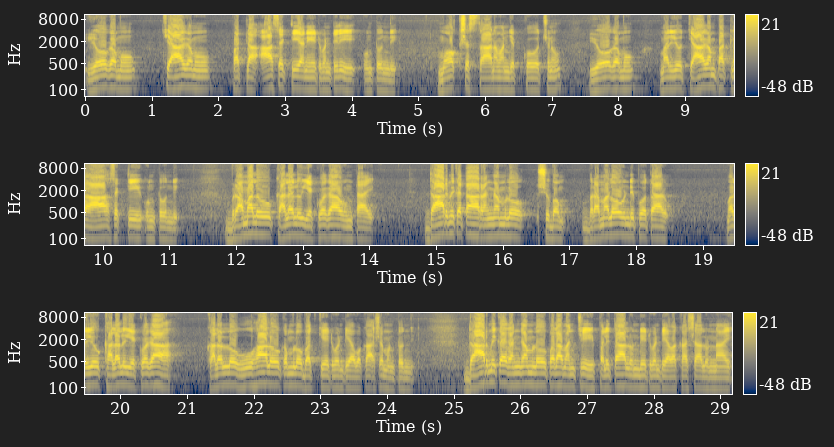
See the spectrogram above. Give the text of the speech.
యోగము త్యాగము పట్ల ఆసక్తి అనేటువంటిది ఉంటుంది. మోక్ష స్థానం అని చెప్పుకోవచ్చును. యోగము మరియు త్యాగం పట్ల ఆసక్తి ఉంటుంది. భ్రమలు కళలు ఎక్కువగా ఉంటాయి. ధార్మికత రంగంలో శుభం. భ్రమలో ఉండిపోతారు. మరియు కళలు ఎక్కువగా కళల్లో ఊహాలోకంలో బతికేటువంటి అవకాశం ఉంటుంది. ధార్మిక రంగం లోపల మంచి ఫలితాలు ఉండేటువంటి అవకాశాలు ఉన్నాయి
